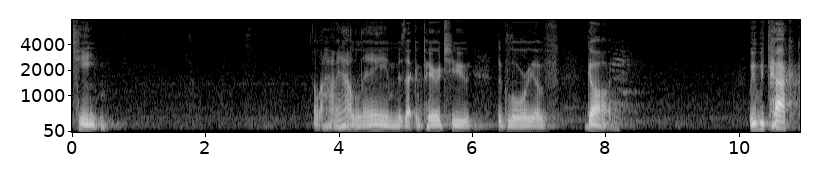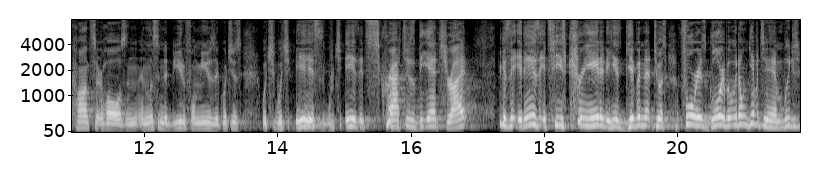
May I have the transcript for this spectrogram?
team. I mean, how lame is that compared to the glory of God? We, we pack concert halls and, and listen to beautiful music, which is, which, which is, which is, it scratches the itch, right? Because it is, it's, he's created it. He's given it to us for his glory, but we don't give it to him. We just,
